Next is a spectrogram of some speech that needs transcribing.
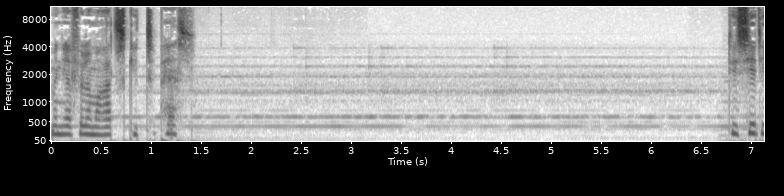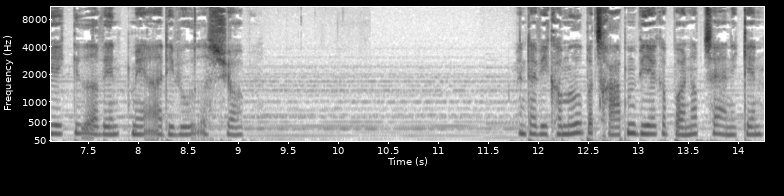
Men jeg føler mig ret skidt tilpas. De siger, de ikke gider at vente mere, og de vil ud og shoppe. Men da vi er kommet ud på trappen, virker båndoptageren igen,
